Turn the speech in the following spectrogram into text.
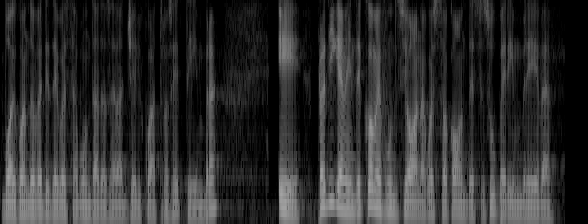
voi quando vedete questa puntata sarà già il 4 settembre, e praticamente come funziona questo contest super in breve?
